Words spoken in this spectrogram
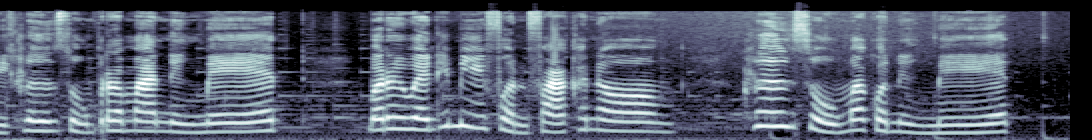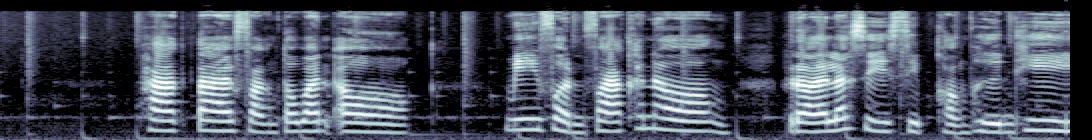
มีคลื่นสูงประมาณ 1 เมตร บริเวณที่มีฝนฟ้าขนอง คลื่นสูงมากกว่า 1 เมตร ภาคใต้ฝั่งตะวันออก มีฝนฟ้าขนองร้อยละ 40 ของพื้นที่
